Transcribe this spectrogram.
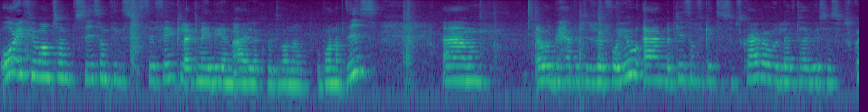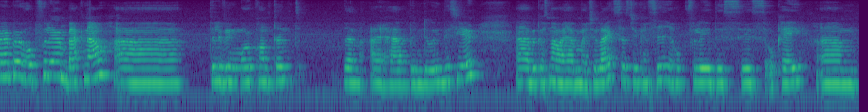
Or if you want to see something specific like maybe an eye look with one of one of these. Um, I would be happy to do it for you. And please don't forget to subscribe. I would love to have you as a subscriber. Hopefully I'm back now uh, delivering more content than I have been doing this year uh, because now I have my two lights as you can see hopefully this is okay um,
